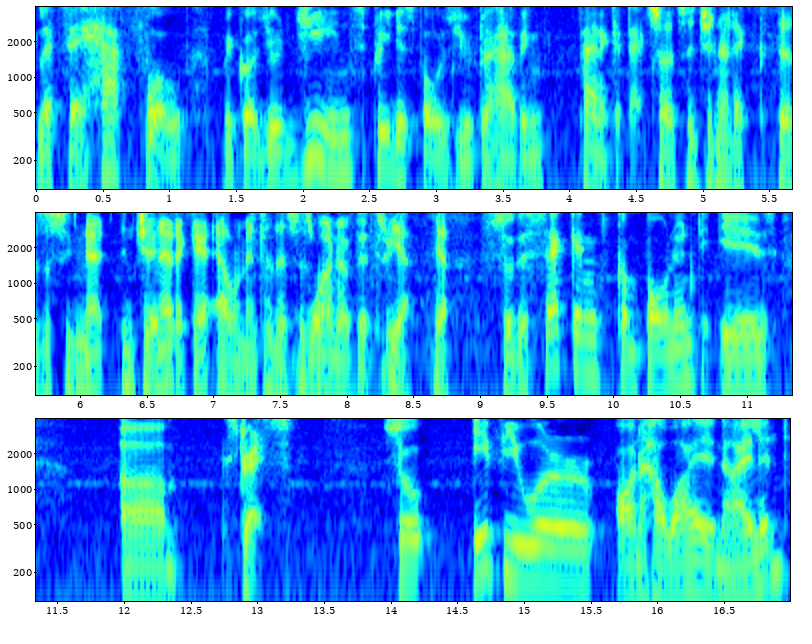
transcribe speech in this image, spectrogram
let's say, half full because your genes predispose you to having panic attacks. So it's a genetic. There's a genetic s- element to this as well. one of the three. Yeah. Yeah. So the second component is um, stress. So if you were on a Hawaiian island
